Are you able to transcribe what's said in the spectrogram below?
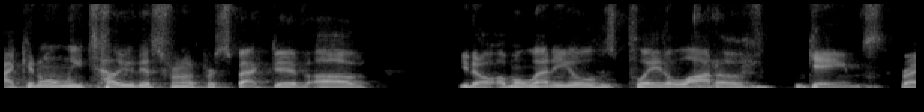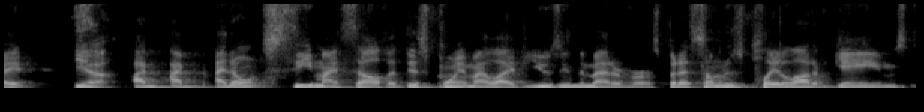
I can only tell you this from a perspective of you know a millennial who's played a lot of games, right? Yeah. I'm, I'm I don't see myself at this point in my life using the metaverse, but as someone who's played a lot of games,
